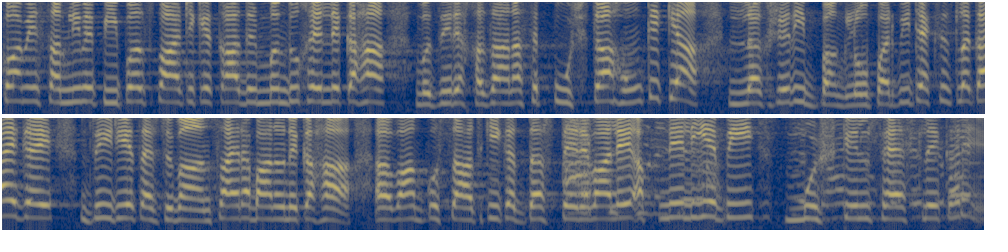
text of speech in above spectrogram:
कौमी असम्बली में पीपल्स पार्टी के कादिर मंदुखेल ने कहा, वज़ीर खजाना से पूछता हूँ कि क्या लग्जरी बंगलों पर भी टैक्सेस लगाए गए? जी डी ए तर्जुमान सायरा बानो ने कहा, आवाम को सादगी का दर्श देने वाले अपने लिए भी मुश्किल फैसले करें।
